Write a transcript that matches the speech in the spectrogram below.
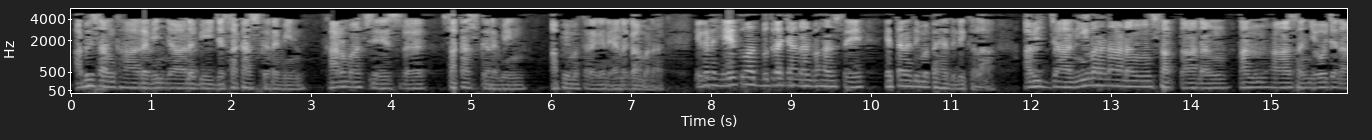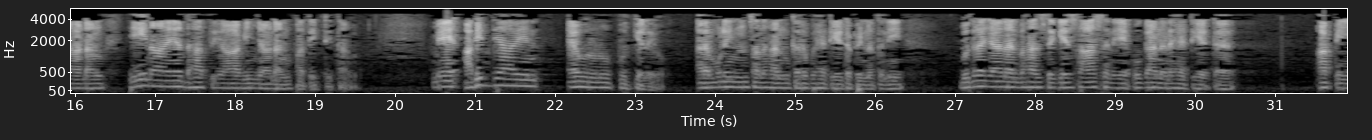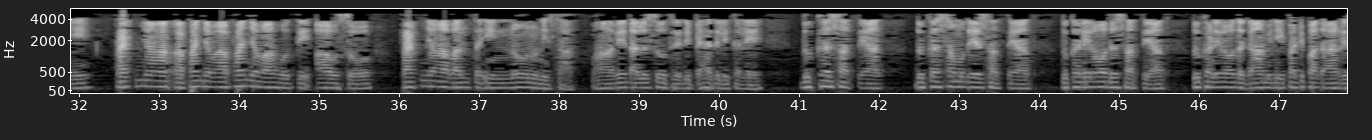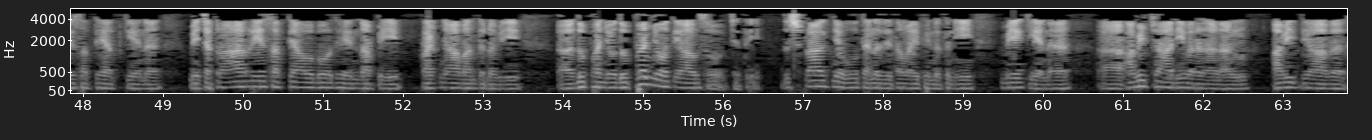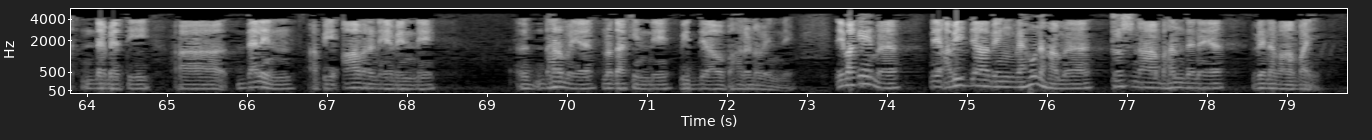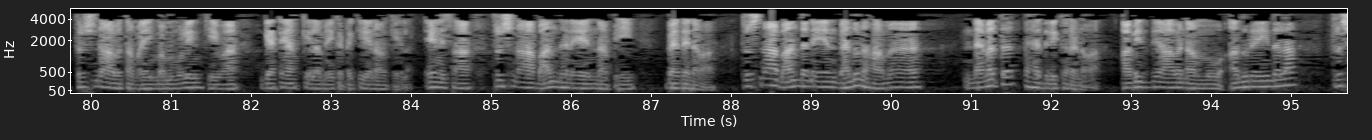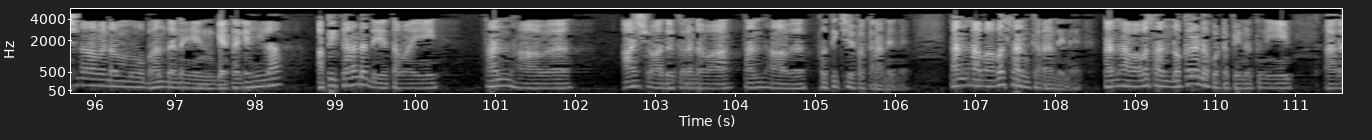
අபிසංඛාර විඥාන බීජ සකස් කරමින් කර්මක්ෂේත්‍ර සකස් කරමින් අපිම කරගෙන යන ගමනක්. ඒකට හේතුවත් බුදුරජාණන් වහන්සේ එතනදිම පැහැදිලි කළා. අවිජ්ජා නීවරණානං සත්තානං තණ්හා සංයෝජනානං හීනාය ධාතුයා විඥානං පතිට්ඨිතං මේ අවිද්‍යාවෙන් ඇවුරුණු පුද්ගලයෝ. අර මුලින් සඳහන් කරපු හැටියට පින්නතුනි බුදුරජාණන් වහන්සේගේ ශාසනයේ උගන්වන හැටියට අපි ප්‍රඥා පඤ්ඤවා පඤ්ඤවා හෝති ආවසෝ ප්‍රඥාවන්තයින් නොවුණු නිසා. මහා වේදල්ල සූත්‍රයේදී පැහැදිලි කළේ දුක්ඛ සත්‍යයත් දුක්ඛ සමුදය සත්‍යයත් දුක්ඛ නිරෝධ සත්‍යයත් දුක්ඛ නිරෝධ ගාමිනී පටිපදාර්ය සත්‍යයත් කියන මේ චතුරාර්ය සත්‍ය අවබෝධයෙන් අපි ප්‍රඥාවන්ත නොවි දුප්පඤ්ඤෝ දුප්පඤ්ඤෝති ආවසෝචති දුෂ්ප්‍රඥ වූ තැනදී තමයි පින්නතුනි මේ කියන අවිචා නිවරණං අවිද්‍යාව නැමැති දැලෙන් අපි ආවරණය වෙන්නේ ධර්මය නොදකින්නේ විද්‍යාව පහළ නොවෙන්නේ. ඒ වගේම මේ අවිද්‍යාවෙන් වැහුණහම තෘෂ්ණා බන්ධනය වෙනවාමයි. තෘෂ්ණාව තමයි මම මුලින් කීවා ගැටයක් කියලා මේකට කියනවා කියලා. ඒ නිසා තෘෂ්ණා බන්ධනයෙන් අපි බැඳෙනවා. තෘෂ්ණා බන්ධනයෙන් බැඳුනහම නැවත පැහැදිලි කරනවා. අවිද්‍යාව නම් වූ අඳුරේ ඉඳලා තෘෂ්ණාව නම් වූ බන්ධනයෙන් ගැට ගැහිලා අපි කරන දේ තමයි තණ්හාව ආශාද කරනවා තණ්හාව ප්‍රතික්ෂේප කරන්නේ නැහැ. තණ්හාව අවසන් කරන්නේ නැහැ. තණ්හාව අවසන් නොකරනකොට පින්නතුනි අර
